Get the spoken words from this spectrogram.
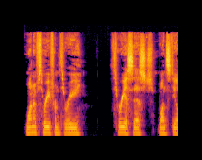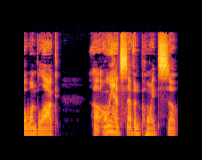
1 of 3 from 3, 3 assists, 1 steal, 1 block. Uh, only had 7 points, so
